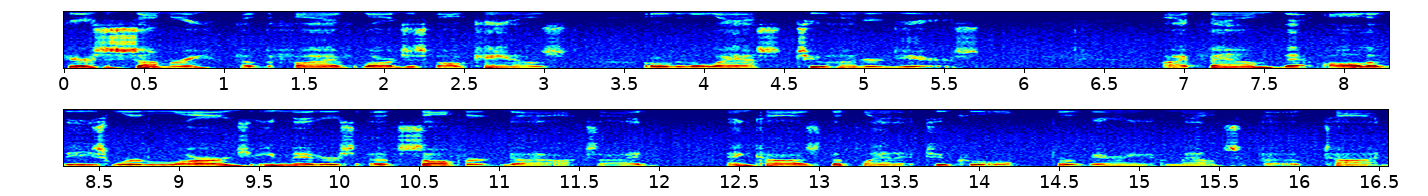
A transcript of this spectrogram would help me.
Here's a summary of the five largest volcanoes over the last 200 years. I found that all of these were large emitters of sulfur dioxide and caused the planet to cool for varying amounts of time.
